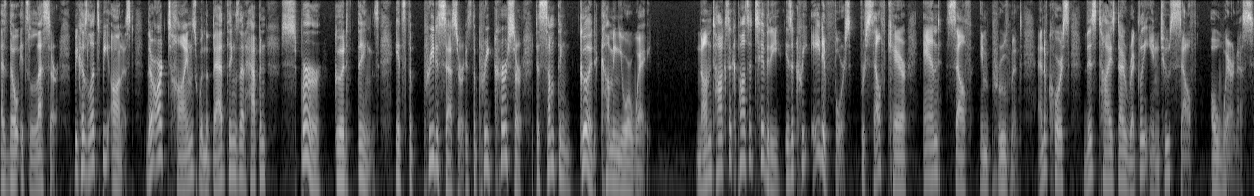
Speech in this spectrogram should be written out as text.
as though it's lesser. Because let's be honest, there are times when the bad things that happen spur good things. It's the predecessor, it's the precursor to something good coming your way. Non toxic positivity is a creative force for self care and self improvement. And of course, this ties directly into self awareness.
